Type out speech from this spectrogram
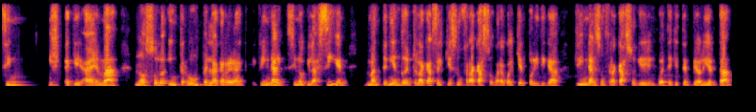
significa que además no solo interrumpen la carrera criminal, sino que la siguen manteniendo dentro de la cárcel, que es un fracaso para cualquier política criminal, es un fracaso que delincuentes que estén en libertad,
